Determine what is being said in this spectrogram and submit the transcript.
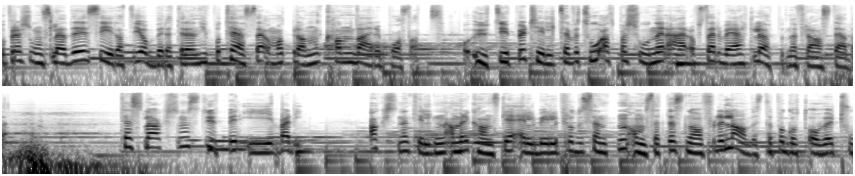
Operasjonsleder sier at de jobber etter en hypotese om at brannen kan være påsatt, og utdyper til TV 2 at personer er observert løpende fra stedet. Tesla-aksjen stuper i verdi. Aksjene til den amerikanske elbilprodusenten omsettes nå for det laveste på godt over to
